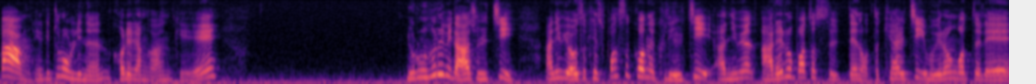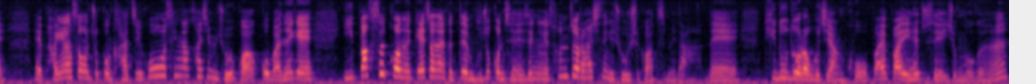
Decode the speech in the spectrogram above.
빵 이렇게 뚫어 올리는 거래량과 함께 요런 흐름이 나와줄지 아니면 여기서 계속 박스권을 그릴지 아니면 아래로 빠졌을 때는 어떻게 할지 뭐 이런 것들의 예, 방향성을 조금 가지고 생각하시면 좋을 것 같고 만약에 이 박스권을 깨잖아요 그때는 무조건 제 생각에 손절을 하시는 게 좋으실 것 같습니다 네 뒤도 돌아보지 않고 빠이빠이 해주세요 이 종목은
